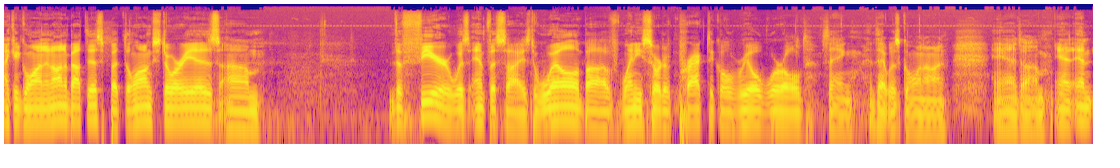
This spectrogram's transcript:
I could go on and on about this, but the long story is. Um, the fear was emphasized well above any sort of practical, real world thing that was going on, and um, and and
